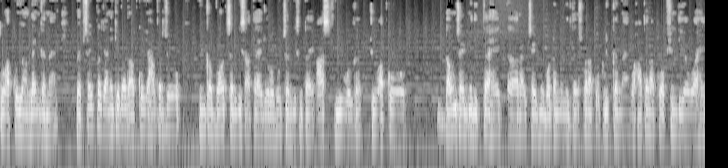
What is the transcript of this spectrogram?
तो आपको ये ऑनलाइन करना है। वेबसाइट पर जाने के बाद आपको यहाँ पर जो इनका बहुत सर्विस आता है जो रोबोट सर्विस होता है आस फ्लू बोलकर जो आपको डाउन साइड में दिखता है राइट साइड में बॉटम में मिलता है उस पर आपको क्लिक करना है वहाँ पर आपको ऑप्शन दिया हुआ है।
